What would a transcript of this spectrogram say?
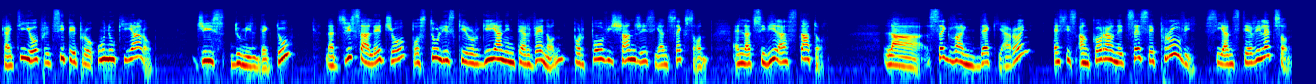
cae tio principe pro unu cialo, gis 2012, La svisa legio postulis chirurgian intervenon por povi changis ian sexon en la civila stato. La sekvajn dek esis ancora un necesse provi sian sterilecon.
